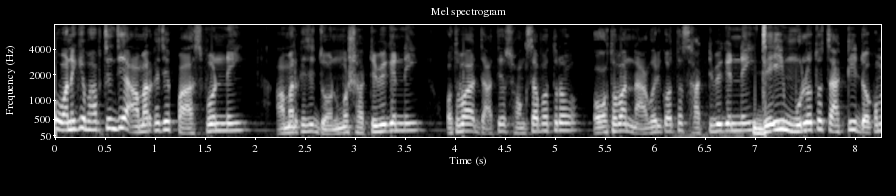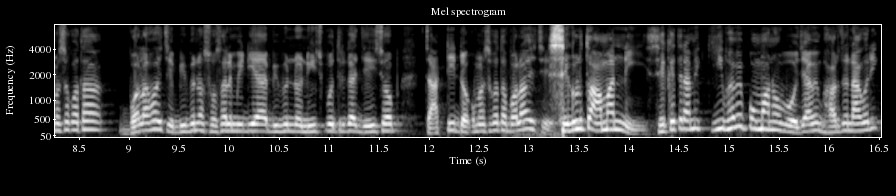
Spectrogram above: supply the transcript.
তো অনেকে ভাবছেন যে আমার কাছে পাসপোর্ট নেই, আমার কাছে জন্ম সার্টিফিকেট নেই, অথবা জাতীয় শংসাপত্র অথবা নাগরিকত্ব সার্টিফিকেট নেই। যেই মূলত চারটি ডকুমেন্টসের কথা বলা হয়েছে, বিভিন্ন সোশ্যাল মিডিয়া বিভিন্ন নিউজ পত্রিকায় যেই সব চারটি ডকুমেন্টসের কথা বলা হয়েছে, সেগুলো তো আমার নেই। সেক্ষেত্রে আমি কীভাবে প্রমাণ হব যে আমি ভারতীয় নাগরিক?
